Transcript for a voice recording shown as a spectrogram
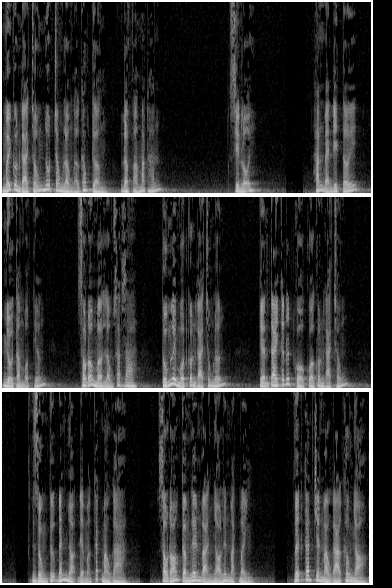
Mấy con gà trống nhốt trong lồng ở góc tường đập vào mắt hắn. "Xin lỗi." Hắn bèn đi tới, nhồi tầm một tiếng, sau đó mở lồng sắt ra, túm lấy một con gà trống lớn, tiện tay cắt đứt cổ của con gà trống, dùng thứ bén nhọn để mà cắt mào gà, sau đó cầm lên và nhỏ lên mặt mình. Vết cắt trên mào gà không nhỏ,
